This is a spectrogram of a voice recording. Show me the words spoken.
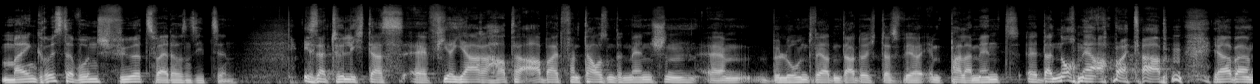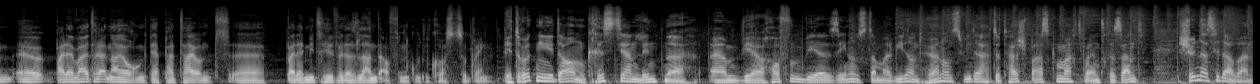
Mein größter Wunsch für 2017 ist natürlich, dass äh, vier Jahre harte Arbeit von tausenden Menschen ähm, belohnt werden, dadurch, dass wir im Parlament äh, dann noch mehr Arbeit haben, ja, beim, äh, bei der weiteren Erneuerung der Partei und äh, bei der Mithilfe, das Land auf einen guten Kurs zu bringen. Wir drücken Ihnen die Daumen. Christian Lindner, ähm, wir hoffen, wir sehen uns dann mal wieder und hören uns wieder. Hat total Spaß gemacht, war interessant. Schön, dass Sie da waren.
